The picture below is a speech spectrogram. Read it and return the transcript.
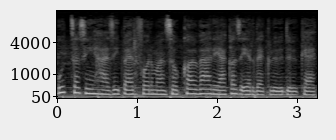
utcaszínházi performanszokkal várják az érdeklődőket.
